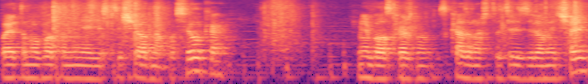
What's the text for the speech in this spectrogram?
поэтому вот у меня есть еще одна посылка. Мне было сказано, сказано что здесь зеленый чай.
